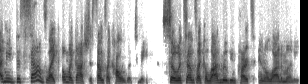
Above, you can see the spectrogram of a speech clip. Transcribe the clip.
I mean, this sounds like oh my gosh, this sounds like Hollywood to me. So it sounds like a lot of moving parts and a lot of money.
